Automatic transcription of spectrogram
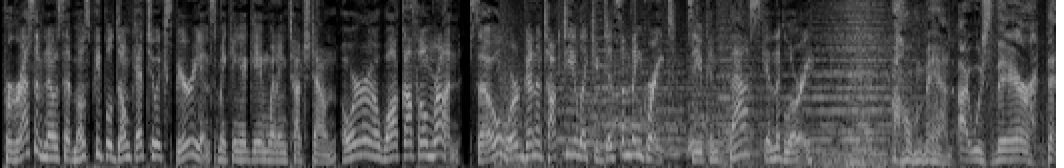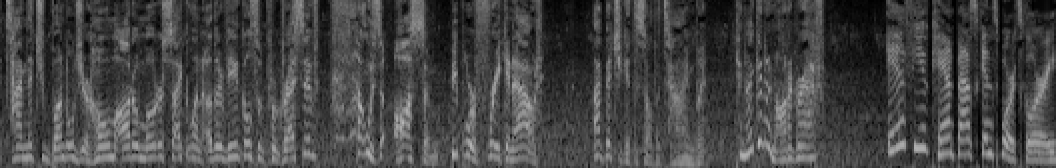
Progressive knows that most people don't get to experience making a game winning touchdown or a walk off home run. So we're going to talk to you like you did something great so you can bask in the glory. Oh man, I was there. That time that you bundled your home, auto, motorcycle, and other vehicles with Progressive? That was awesome. People were freaking out. I bet you get this all the time, but can I get an autograph? If you can't bask in sports glory,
